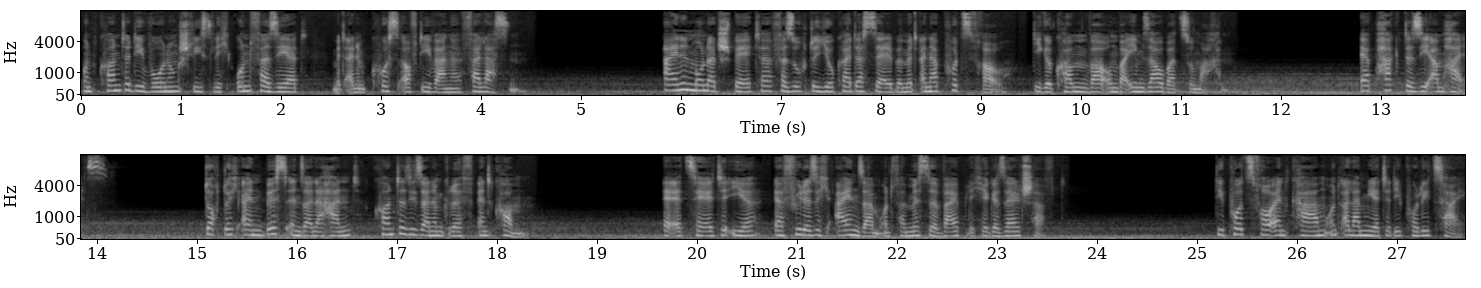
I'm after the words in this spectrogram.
und konnte die Wohnung schließlich unversehrt mit einem Kuss auf die Wange verlassen. Einen Monat später versuchte Jukka dasselbe mit einer Putzfrau, die gekommen war, um bei ihm sauber zu machen. Er packte sie am Hals. Doch durch einen Biss in seiner Hand konnte sie seinem Griff entkommen. Er erzählte ihr, er fühle sich einsam und vermisse weibliche Gesellschaft. Die Putzfrau entkam und alarmierte die Polizei.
